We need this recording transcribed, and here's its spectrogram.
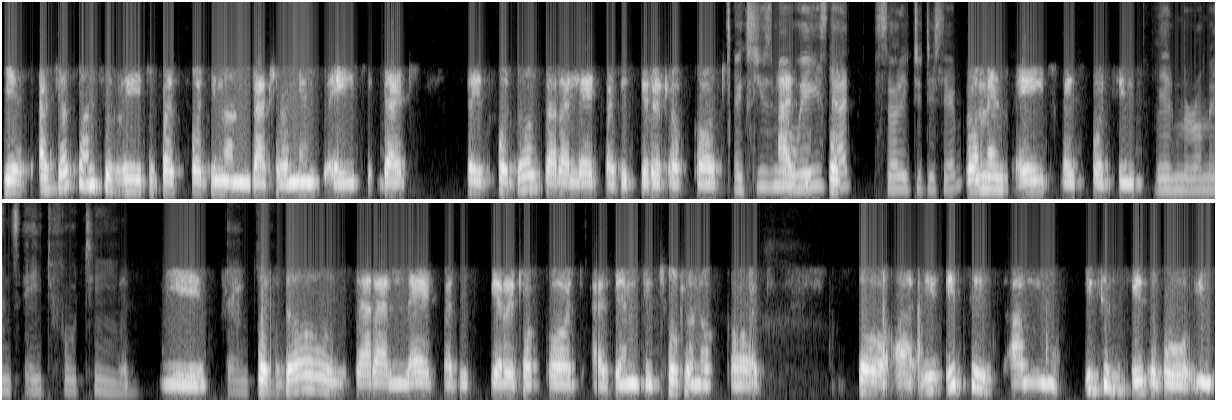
Yes, I just want to read verse 14 on that Romans 8 that says, For those that are led by the Spirit of God. Excuse me, where is that? Sorry to disturb. Romans 8, verse 14. Then Romans eight fourteen. Yes. Thank For you. those that are led by the Spirit of God as them the children of God. So uh, it, it is um, it is visible in,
